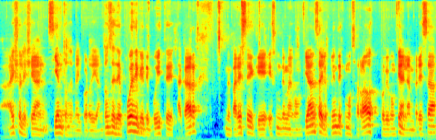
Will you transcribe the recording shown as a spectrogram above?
a ellos les llegan cientos de mail por día. Entonces, después de que te pudiste destacar, me parece que es un tema de confianza y los clientes que hemos cerrado porque confían en la empresa,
